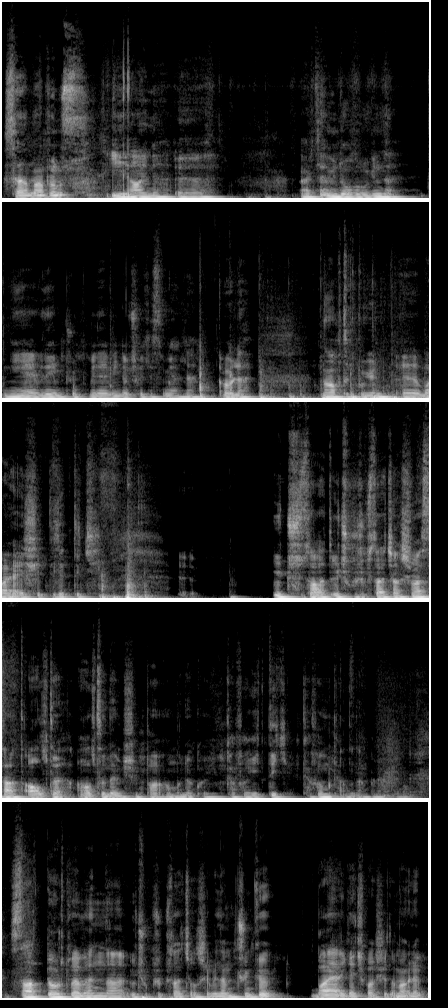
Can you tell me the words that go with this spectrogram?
Selam ne yapıyorsunuz? İyi aynı. Ee, erken video oldu bugün de. Niye evdeyim çok bir de video çekesim geldi. Öyle. Ne yaptık bugün? Ee, bayağı eşeklik ettik. 3 saat, 3,5 saat çalışma saat 6. 6 demişim. Pa, amına koyayım. Kafa gittik. Kafa mı kaldı amına. Saat 4 ve ben daha 3,5 saat çalışabildim. Çünkü bayağı geç başladım. Öyle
